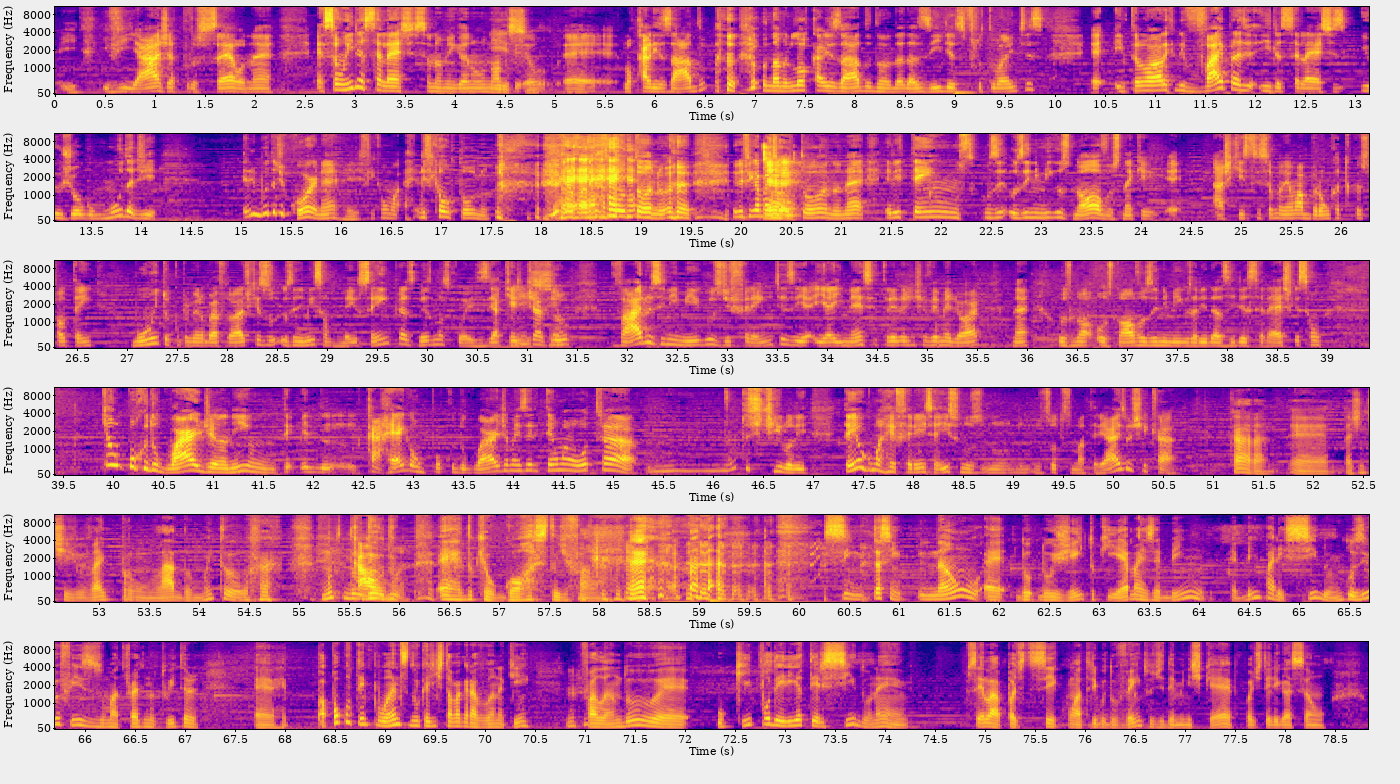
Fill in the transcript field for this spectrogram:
e, e viaja pro céu, né? É, são Ilhas Celestes, se eu não me engano, o nome é, localizado, o nome localizado do- da- das ilhas flutuantes. É, então, a hora que ele vai para as Ilhas Celestes e o jogo muda de. Ele muda de cor, né? Ele fica, uma... ele fica outono. Que ele fica outono. Ele fica mais É. outono, né? Ele tem uns, uns- os inimigos novos, né? Que é, acho que isso também é uma bronca que o pessoal tem muito com o primeiro Breath of the Wild, que os, os inimigos são meio sempre as mesmas coisas. E aqui a gente já viu vários inimigos diferentes, e, e aí nesse trailer a gente vê melhor, né? Os, no- os novos inimigos ali das Ilhas Celestes, que são. Que é um pouco do Guardian ali, um, ele carrega um pouco do Guardian, mas ele tem uma outra. um outro estilo ali. Tem alguma referência a isso nos, no- nos outros materiais, ou Chica? Cara, é, a gente vai por um lado muito. muito do, do- Calma. do- é, do que eu gosto de falar. né? Sim, assim, não é do, do jeito que é, mas é bem, é bem parecido. Inclusive, eu fiz uma thread no Twitter é, há pouco tempo antes do que a gente tava gravando aqui, Uhum. falando é, o que poderia ter sido, né? Sei lá, pode ser com a tribo do vento de The Minish Cap, pode ter ligação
